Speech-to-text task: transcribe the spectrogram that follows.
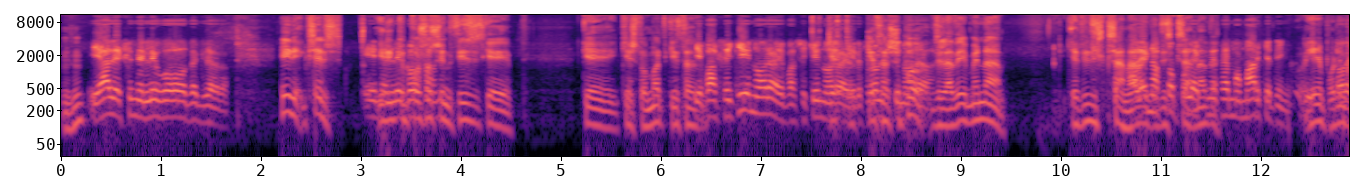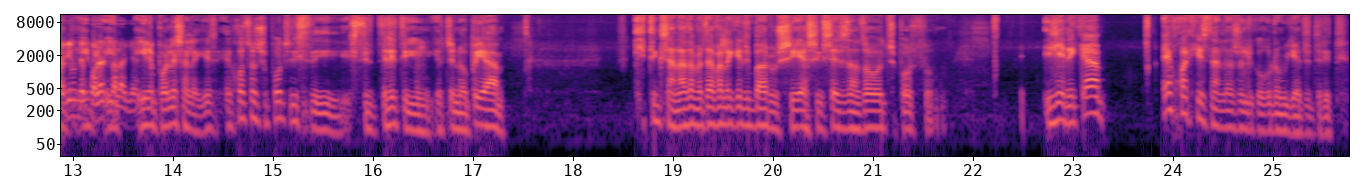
Μμμ. Οι άλλες είναι λίγο, δεν ξέρω. Είναι, ξέρεις, Είναι είναι, και λίγο πόσο σαν- συνηθίζεις και, και, και στο μάτι και στα... Η βασική είναι ωραία, η βασική είναι ωραία, η και, και θα ρυθμόληψη σου είναι πω, ωραία. δηλαδή εμένα, γιατί τις ξανάδα Αλλά είναι και τις αυτό που λέμε, είναι ξανάδα... θέμα marketing. Είναι πολύ Τώρα μα- γίνονται είναι- πολλές είναι- αλλαγές. Είναι πολλές αλλαγές. Εγώ θα σου πω ότι στη, στη τρίτη, για την οποία και την ξανάδα μετά έβαλα και την παρουσίαση, ξέρεις να δω έτσι πώς... το- Γενικά, έχω αρχίσει να αλλάζω λίγο γνώμη για την τρίτη.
